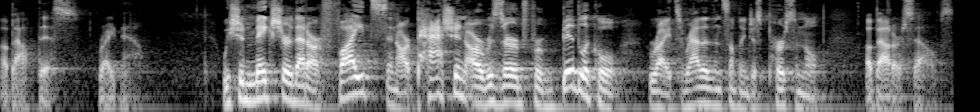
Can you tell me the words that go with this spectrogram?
about this right now. We should make sure that our fights and our passion are reserved for biblical rights rather than something just personal about ourselves.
